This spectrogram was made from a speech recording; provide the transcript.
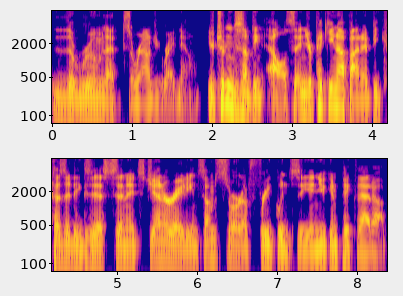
the room that's around you right now. You're tuning to something else and you're picking up on it because it exists and it's generating some sort of frequency and you can pick that up.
